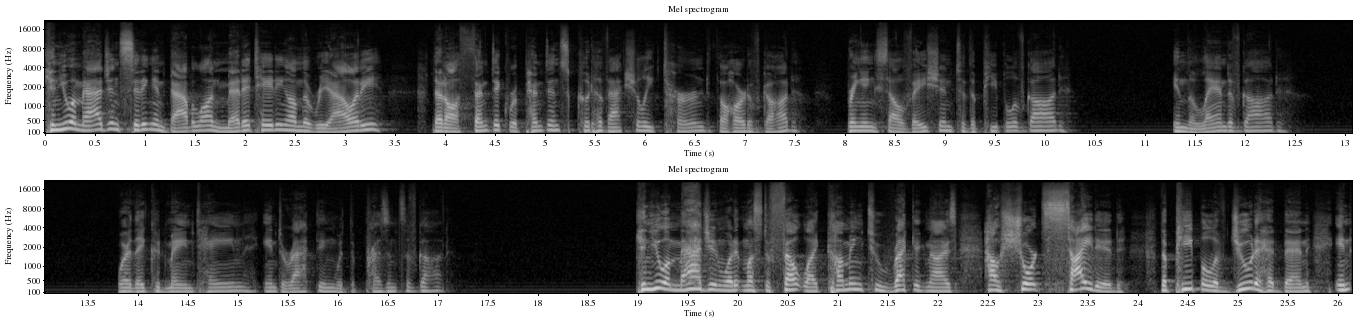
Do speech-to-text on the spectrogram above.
Can you imagine sitting in Babylon meditating on the reality that authentic repentance could have actually turned the heart of God? Bringing salvation to the people of God in the land of God, where they could maintain interacting with the presence of God? Can you imagine what it must have felt like coming to recognize how short sighted the people of Judah had been in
